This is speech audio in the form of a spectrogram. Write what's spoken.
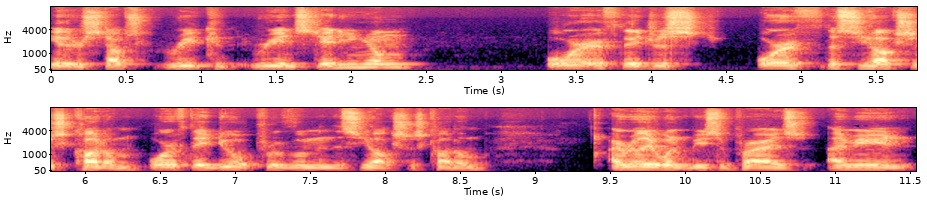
either stops re- reinstating him or if they just or if the Seahawks just cut him or if they do approve him and the Seahawks just cut him. I really wouldn't be surprised. I mean,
